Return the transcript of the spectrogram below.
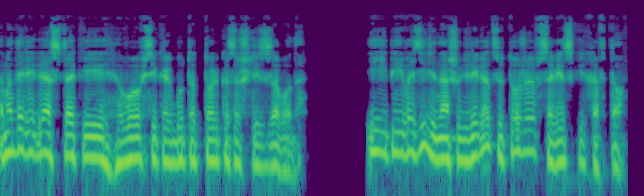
а модели ГАЗ так и вовсе как будто только сошли с завода. И перевозили нашу делегацию тоже в советских авто.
